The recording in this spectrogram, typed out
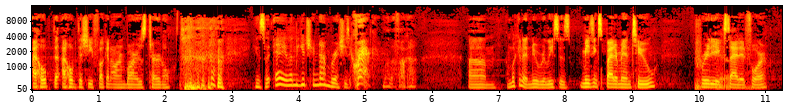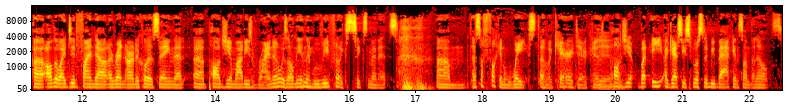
I hope that I hope that she fucking armbars Turtle. He's like, "Hey, let me get your number," and she's like, "Crack, motherfucker." Um, I'm looking at new releases. Amazing Spider-Man Two, pretty excited for. Uh, although I did find out, I read an article that's saying that uh, Paul Giamatti's Rhino was only in the movie for like six minutes. um, that's a fucking waste of a character because Yeah. Paul. Gia- but he, I guess he's supposed to be back in something else.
